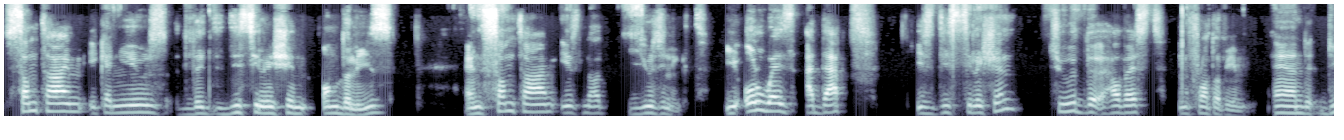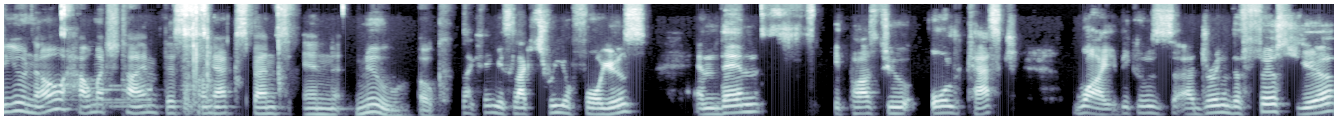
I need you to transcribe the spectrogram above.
sometimes he can use the distillation on the lees, and sometimes he's not using it. He always adapts his distillation to the harvest in front of him. And do you know how much time this cognac spent in new oak? I think it's like three or four years. And then it passed to old cask. Why? Because uh, during the first year,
